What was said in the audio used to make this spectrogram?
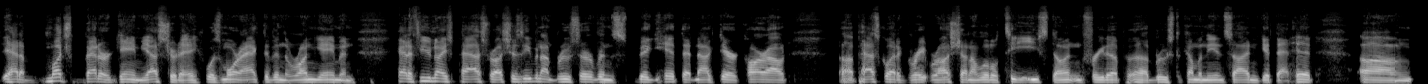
he had a much better game yesterday, was more active in the run game and had a few nice pass rushes, even on Bruce Irvin's big hit that knocked Derek Carr out. Uh, Paschal had a great rush on a little TE stunt and freed up uh, Bruce to come on the inside and get that hit. Um,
